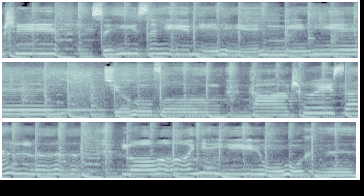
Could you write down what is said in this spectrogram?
是岁岁年年。秋风吹散了落叶已无痕，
